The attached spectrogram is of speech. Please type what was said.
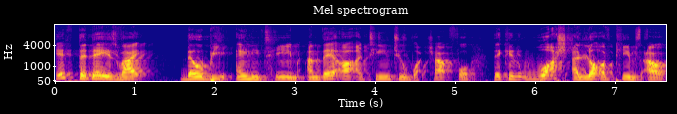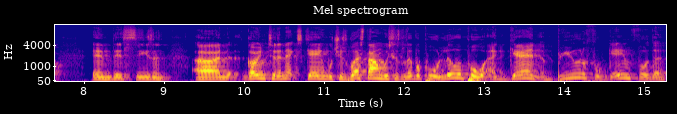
if the day is right, there'll be any team, and they are a team to watch out for. They can wash a lot of teams out in this season. And going to the next game, which is West Ham, which is Liverpool. Liverpool, again, a beautiful game for them.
